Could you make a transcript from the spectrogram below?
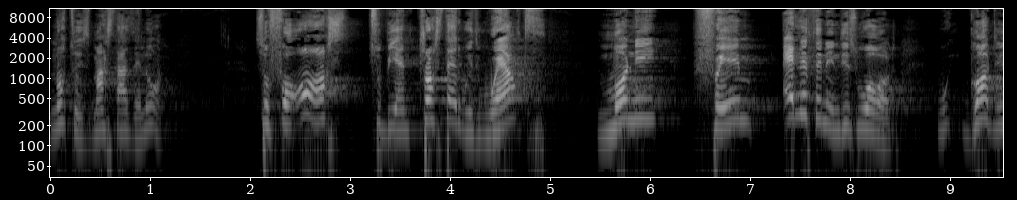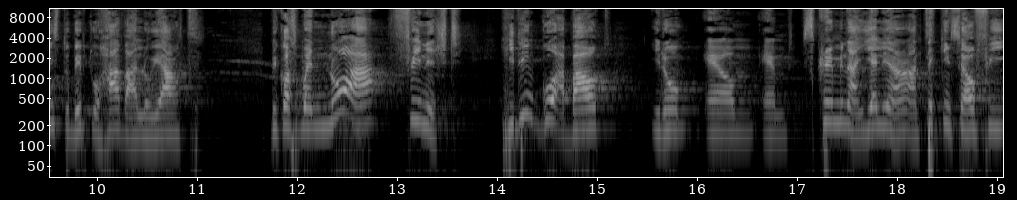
not to his masters alone. So for us to be entrusted with wealth, money, fame, anything in this world, God needs to be able to have our loyalty. Because when Noah finished, he didn't go about, you know, um, um, screaming and yelling around and taking selfie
